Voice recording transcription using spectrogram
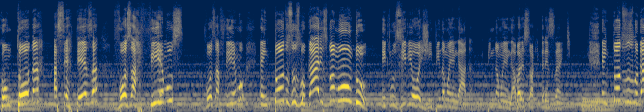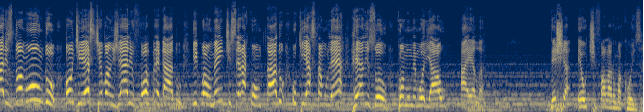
Com toda a certeza vos afirmo, vos afirmo em todos os lugares do mundo, inclusive hoje em Pindamonhangada. Pindamonhangaba, olha só que interessante. Em todos os lugares do mundo onde este evangelho for pregado, igualmente será contado o que esta mulher realizou como um memorial a ela. Deixa eu te falar uma coisa.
